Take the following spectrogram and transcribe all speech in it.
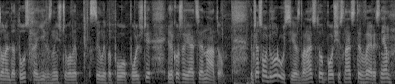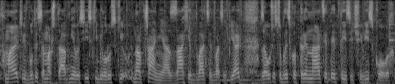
Дональда Туска, їх знищували сили ППО Польщі і також авіація НАТО. Тим часом у Білорусі з 12 по 16 вересня мають відбутися масштабні російські білоруські навчання Захід 2025 за участю близько 13 тисяч військових.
